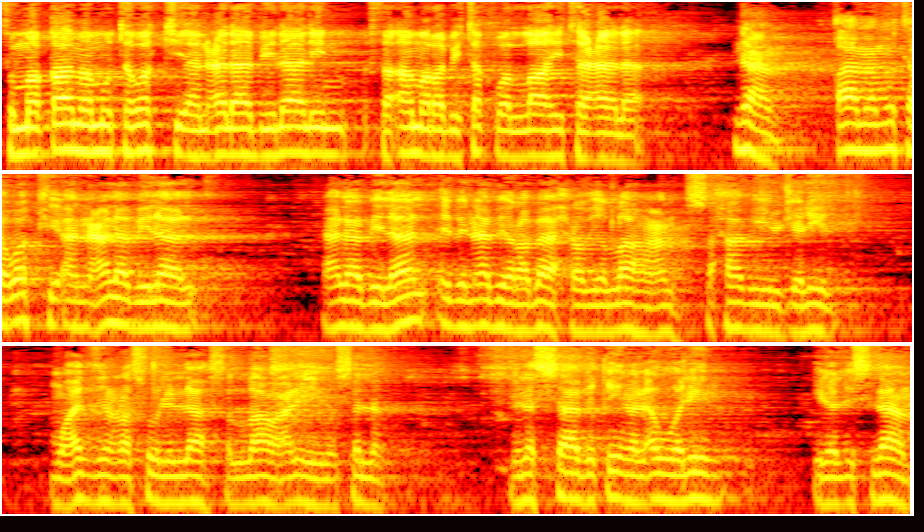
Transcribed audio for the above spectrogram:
ثم قام متوكئا على بلال فأمر بتقوى الله تعالى. نعم. قام متوكئا على بلال على بلال ابن أبي رباح رضي الله عنه الصحابي الجليل مؤذن رسول الله صلى الله عليه وسلم من السابقين الأولين إلى الإسلام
